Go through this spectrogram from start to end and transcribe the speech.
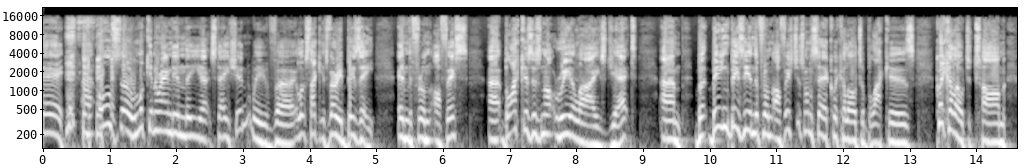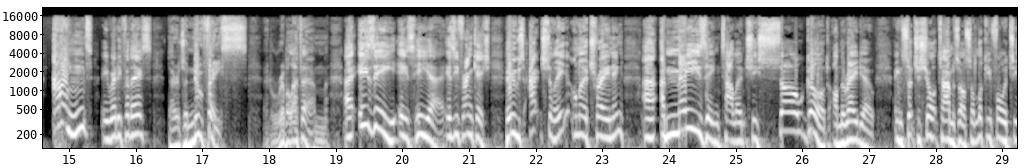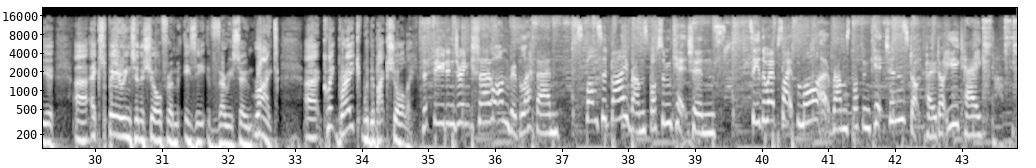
Uh, also, looking around in the uh, station, we've. Uh, it looks like it's very busy in the front office. Uh, Blackers has not realised yet, um, but being busy in the front office, just want to say a quick hello to Blackers, quick hello to Tom, and are you ready for this? There's a new face at Ribble FM. Uh, Izzy is here. Izzy Frankish, who's actually on her training. Uh, amazing talent. She's so good on the radio in such a short time as well. So looking forward to you uh, experiencing a show from Izzy very soon. Right, uh, quick break. We'll be back shortly. The Food and Drink Show on Ribble FM. Sponsored by Ramsbottom Kitchens. See the website for more at ramsbottomkitchens.co.uk.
